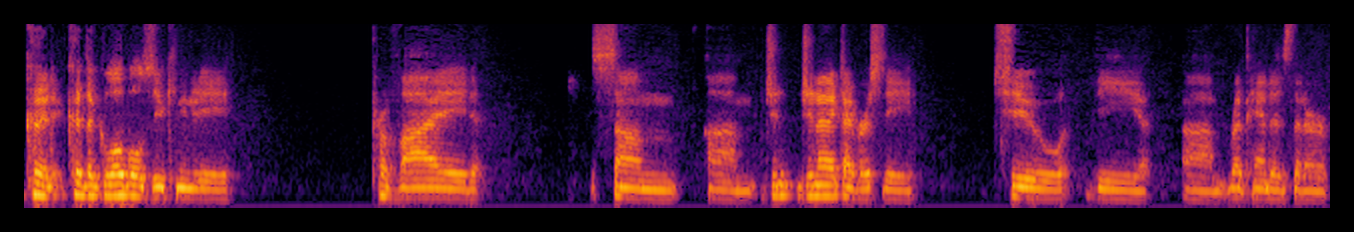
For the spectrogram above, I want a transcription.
could could the global zoo community provide some um, gen- genetic diversity to the um, red pandas that are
